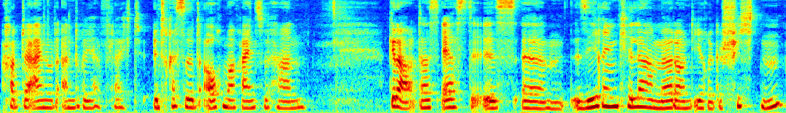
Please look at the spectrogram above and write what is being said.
hat der ein oder andere ja vielleicht Interesse, auch mal reinzuhören. Genau, das erste ist ähm, Serienkiller, Mörder und ihre Geschichten.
